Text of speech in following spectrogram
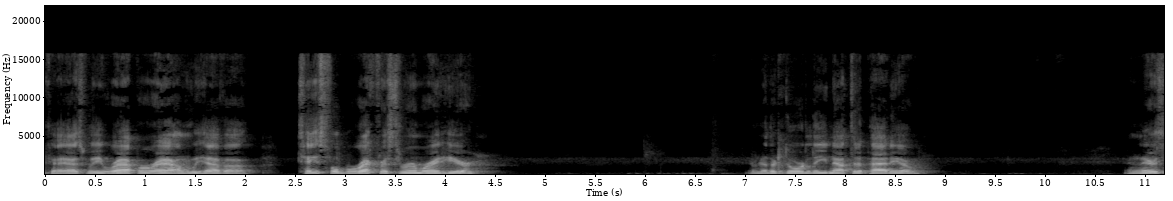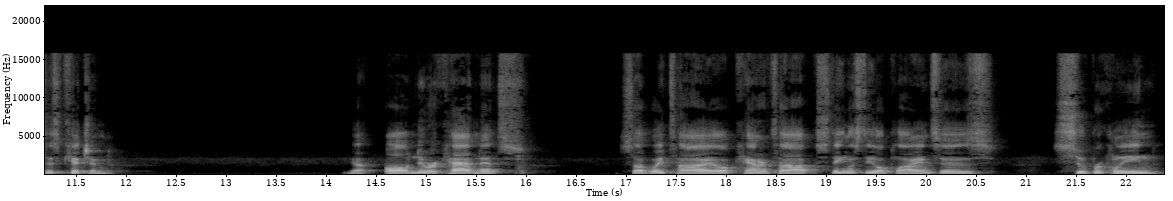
Okay, as we wrap around, we have a tasteful breakfast room right here. Another door leading out to the patio. And there's this kitchen. You got all newer cabinets, subway tile, countertop, stainless steel appliances, super clean,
